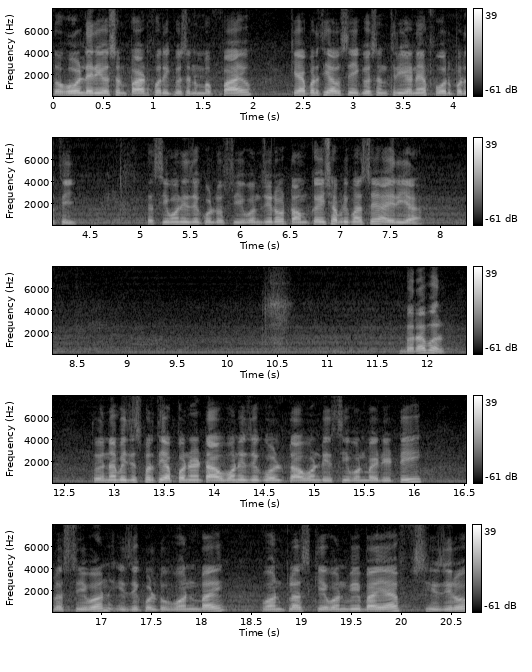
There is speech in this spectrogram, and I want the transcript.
the whole derivation part for equation number 5 ક્યાં પરથી આવશે ઇક્વેશન 3 અને 4 પરથી તો c1 is equal to c10 ટર્મ કઈ છે આપણી પાસે આઈરિયા બરાબર તો એના બેઝિસ પરથી આપણને tau 1 is equal tau 1 dc1 by dt plus c1 is equal to 1 by 1 plus k1 v by f c0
